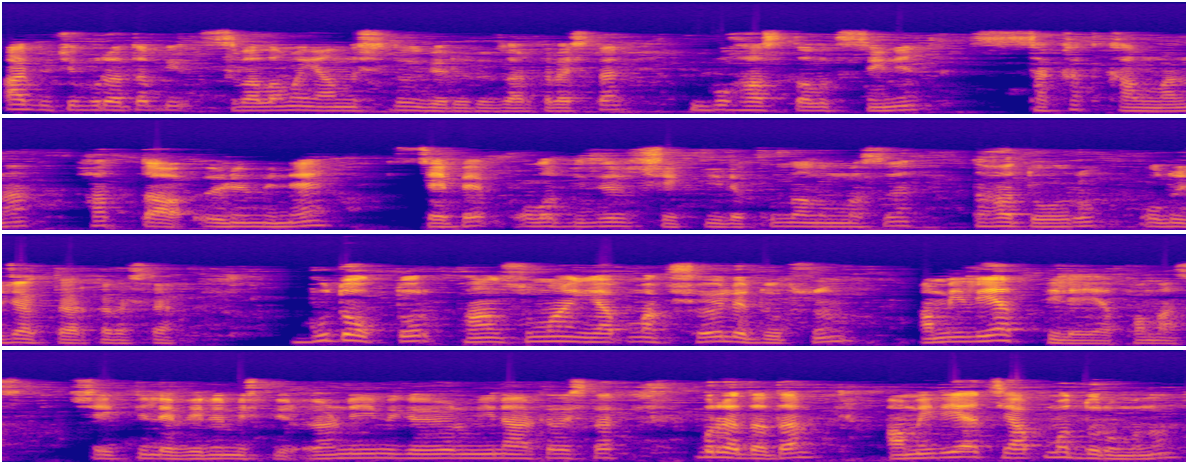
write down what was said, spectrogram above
Halbuki burada bir sıralama yanlışlığı görüyoruz arkadaşlar. Bu hastalık senin sakat kalmana hatta ölümüne sebep olabilir şekliyle kullanılması daha doğru olacaktır arkadaşlar. Bu doktor pansuman yapmak şöyle dursun ameliyat bile yapamaz şekliyle verilmiş bir örneğimi görüyorum yine arkadaşlar. Burada da ameliyat yapma durumunun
